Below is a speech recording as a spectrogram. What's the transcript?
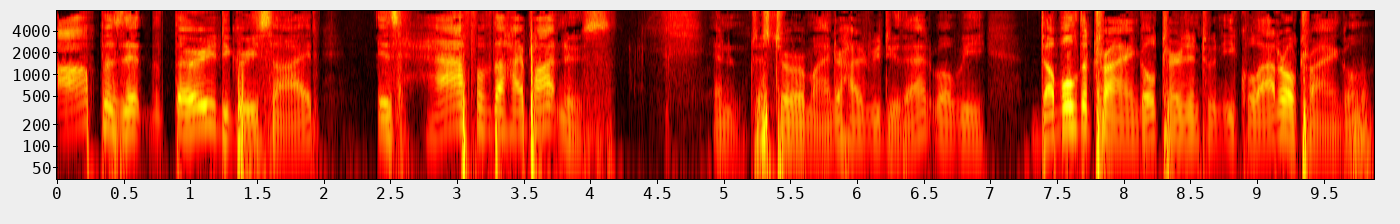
opposite the 30 degree side is half of the hypotenuse. And just a reminder, how did we do that? Well, we doubled the triangle, turned it into an equilateral triangle,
